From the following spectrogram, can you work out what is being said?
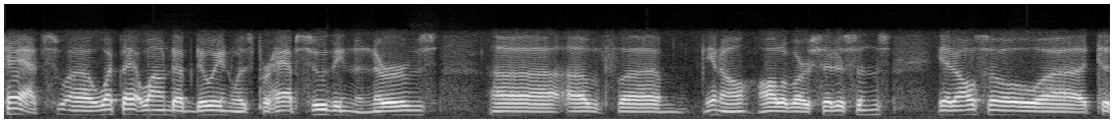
chats. Uh, what that wound up doing was perhaps soothing the nerves uh, of um, you know all of our citizens. It also, uh, to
